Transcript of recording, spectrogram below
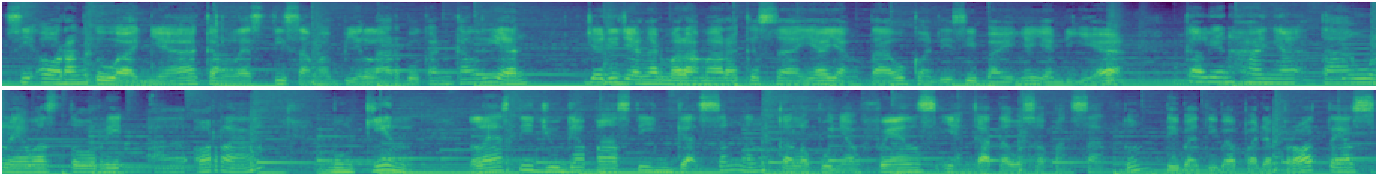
si orang tuanya kan Lesti sama Bilar bukan kalian. Jadi jangan marah-marah ke saya yang tahu kondisi bayinya ya dia. Kalian hanya tahu lewat story uh, orang. Mungkin Lesti juga pasti nggak seneng kalau punya fans yang gak tahu sopan santun, tiba-tiba pada protes,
